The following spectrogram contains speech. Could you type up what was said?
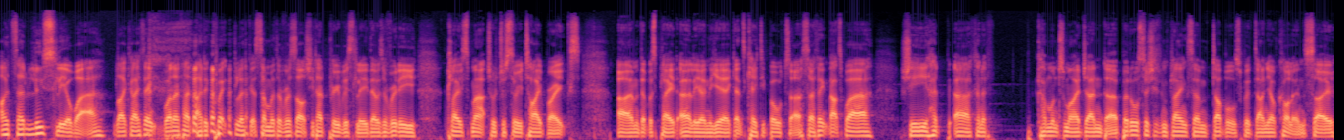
I'd say loosely aware. Like I think when I've had, I had a quick look at some of the results she'd had previously, there was a really close match, which was three tie breaks, um, that was played earlier in the year against Katie Boulter. So I think that's where she had uh, kind of come onto my agenda. But also she's been playing some doubles with Danielle Collins. So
